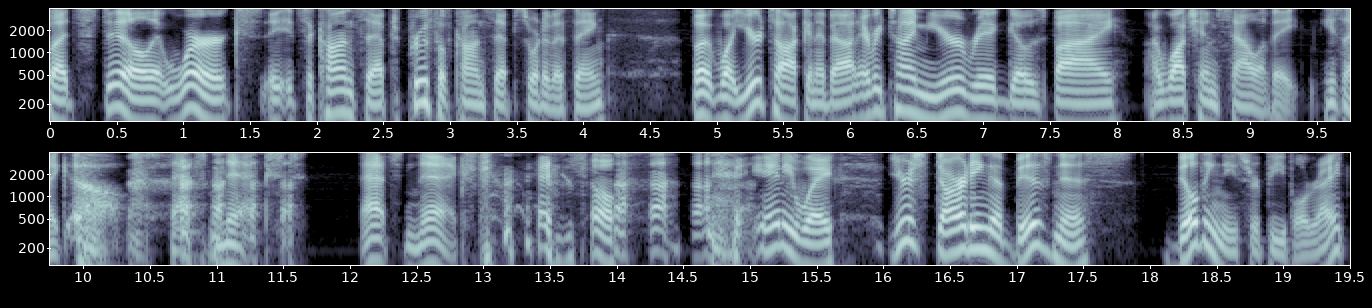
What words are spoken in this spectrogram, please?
but still it works. It's a concept, proof of concept sort of a thing. But what you're talking about, every time your rig goes by, I watch him salivate. He's like, oh, that's next. That's next. and so, anyway, you're starting a business building these for people, right?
